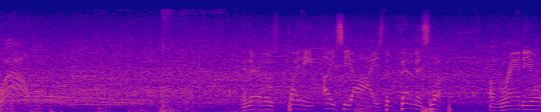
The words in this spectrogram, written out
Wow. And there are those biting, icy eyes, the venomous look of Randy Orton.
